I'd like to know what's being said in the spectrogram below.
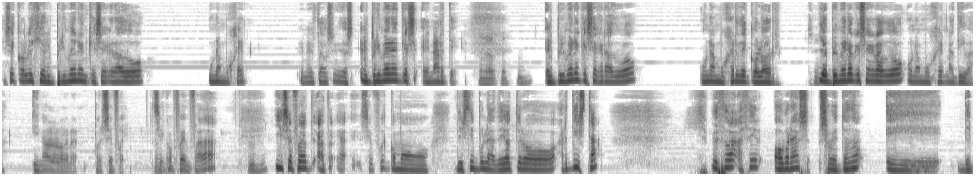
ese colegio el primero en que se graduó una mujer en Estados Unidos. El primero en que se- en arte. En arte. El primero en que se graduó una mujer de color. Sí. Y el primero que se graduó una mujer nativa. Y no lo lograron. Pues se fue. Se Ajá. fue enfadada Ujú. y se fue, a- a- se fue como discípula de otro artista y empezó a hacer obras, sobre todo eh, de,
